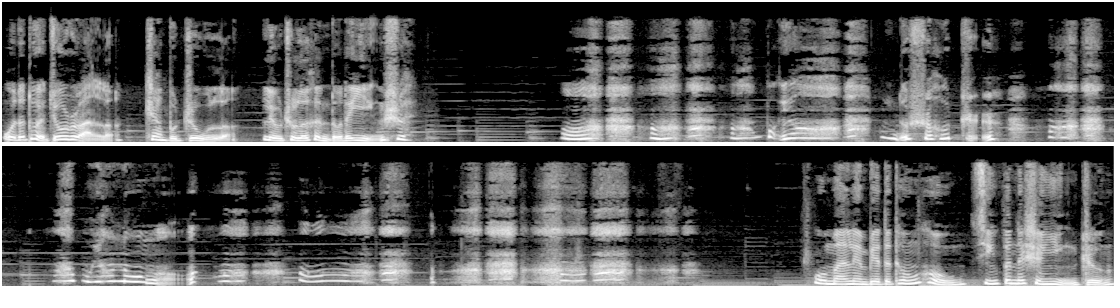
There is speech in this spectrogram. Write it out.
我的腿就软了，站不住了，流出了很多的饮水。啊啊啊！不要啊！你的手指！啊啊！不要弄啊！啊啊啊！我满脸憋得通红，兴奋的呻吟着。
